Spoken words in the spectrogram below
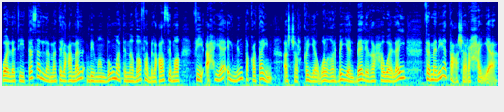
والتي تسلمت العمل بمنظومة النظافة بالعاصمة في أحياء المنطقتين الشرقية والغربية البالغة حوالي 18 حيّة.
